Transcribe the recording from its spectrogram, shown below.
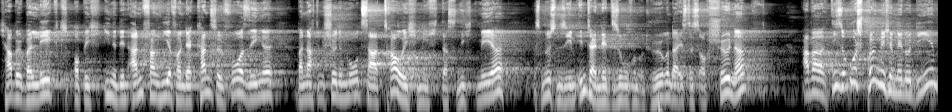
Ich habe überlegt, ob ich Ihnen den Anfang hier von der Kanzel vorsinge, aber nach dem schönen Mozart traue ich mich das nicht mehr. Das müssen Sie im Internet suchen und hören, da ist es auch schöner. Aber diese ursprüngliche Melodie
